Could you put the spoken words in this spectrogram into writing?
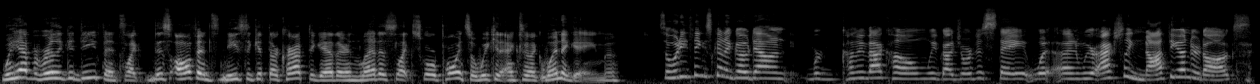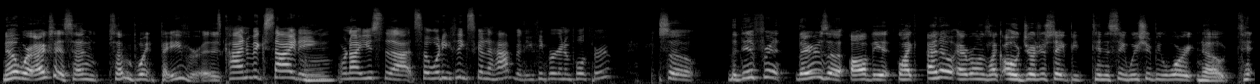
we have a really good defense. Like this offense needs to get their crap together and let us like score points so we can actually like win a game. So what do you think is going to go down? We're coming back home. We've got Georgia State, and we're actually not the underdogs. No, we're actually a seven seven point favorite. It's kind of exciting. Mm-hmm. We're not used to that. So what do you think is going to happen? Do you think we're going to pull through? so the different there's a obvious like I know everyone's like oh Georgia State beat Tennessee we should be worried. No ten,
